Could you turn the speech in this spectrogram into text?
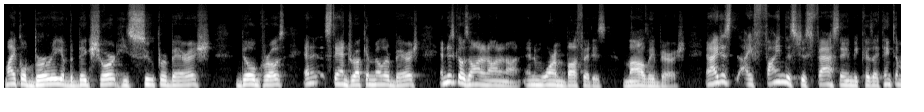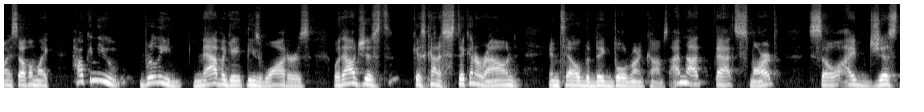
Michael Burry of The Big Short, he's super bearish. Bill Gross, and Stan Druckenmiller bearish, and this goes on and on and on. And Warren Buffett is mildly bearish. And I just I find this just fascinating because I think to myself, I'm like, how can you really navigate these waters without just just kind of sticking around until the big bull run comes? I'm not that smart, so I'm just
